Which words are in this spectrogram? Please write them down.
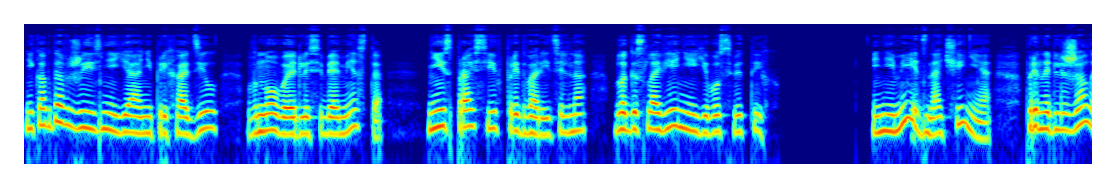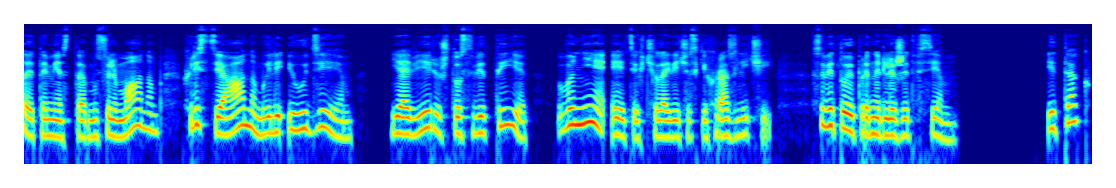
Никогда в жизни я не приходил в новое для себя место, не испросив предварительно благословения его святых. И не имеет значения, принадлежало это место мусульманам, христианам или иудеям. Я верю, что святые вне этих человеческих различий. Святой принадлежит всем. Итак,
